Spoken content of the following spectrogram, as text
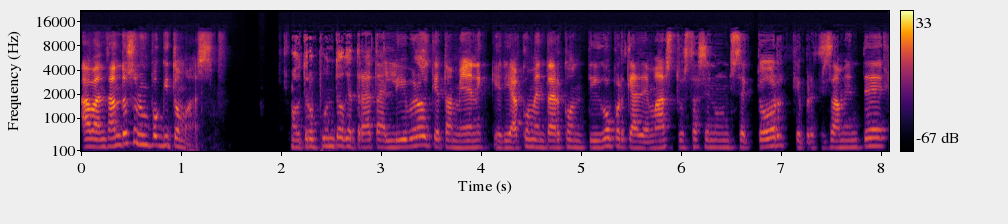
Avanzando solo un poquito más. Otro punto que trata el libro y que también quería comentar contigo, porque además tú estás en un sector que precisamente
